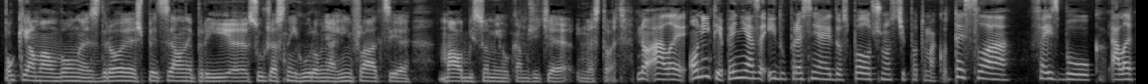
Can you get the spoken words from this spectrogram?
Pokiaľ mám voľné zdroje, špeciálne pri e, súčasných úrovniach inflácie, mal by som ich okamžite investovať. No ale oni tie peniaze idú presne aj do spoločnosti potom ako Tesla, Facebook, ale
